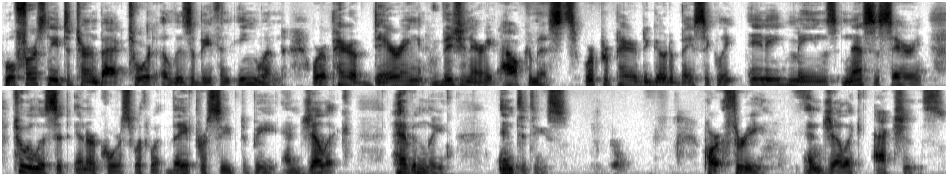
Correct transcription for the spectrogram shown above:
we'll first need to turn back toward Elizabethan England, where a pair of daring, visionary alchemists were prepared to go to basically any means necessary to elicit intercourse with what they perceived to be angelic, heavenly entities. Part 3 Angelic Actions.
